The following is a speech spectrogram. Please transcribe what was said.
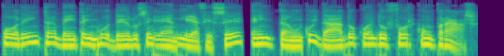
Porém também tem modelo sem NFC, então cuidado quando for comprar.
